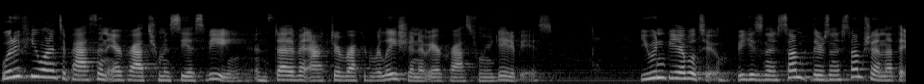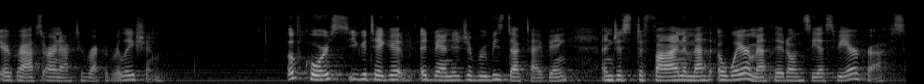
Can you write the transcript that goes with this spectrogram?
What if you wanted to pass in aircrafts from a CSV instead of an active record relation of aircrafts from your database? You wouldn't be able to, because there's an assumption that the aircrafts are an active record relation. Of course, you could take advantage of Ruby's duck typing and just define a, met a where method on CSV aircrafts.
